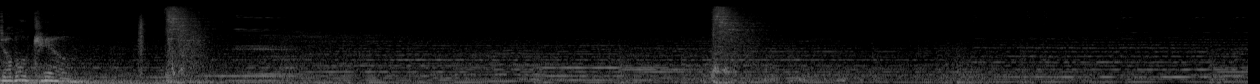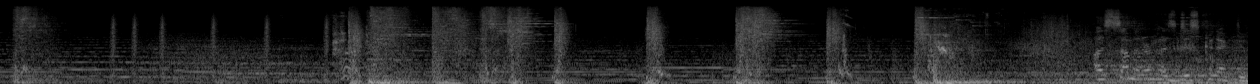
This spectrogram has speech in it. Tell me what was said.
Double kill. A summoner has disconnected.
